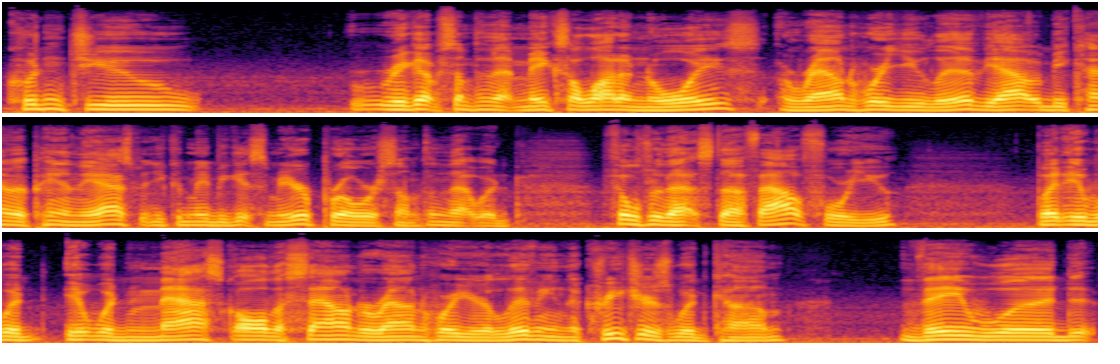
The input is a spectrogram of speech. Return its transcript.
Couldn't you rig up something that makes a lot of noise around where you live, yeah, it would be kind of a pain in the ass, but you could maybe get some ear pro or something that would filter that stuff out for you. But it would it would mask all the sound around where you're living. The creatures would come. They would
